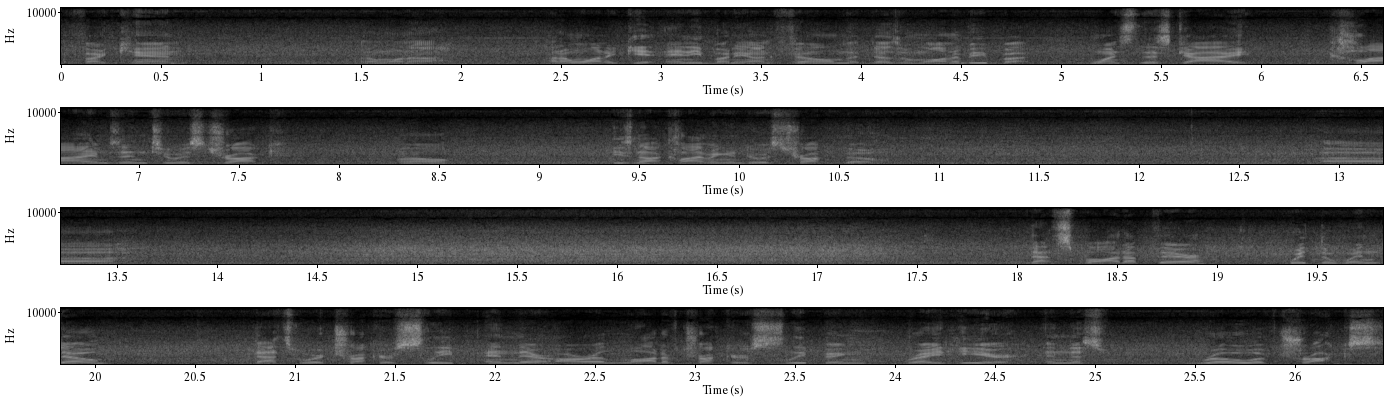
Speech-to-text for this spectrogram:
if I can. I don't wanna, I don't wanna get anybody on film that doesn't wanna be, but once this guy climbs into his truck, well, he's not climbing into his truck though. Uh, that spot up there with the window, that's where truckers sleep. And there are a lot of truckers sleeping right here in this row of trucks.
